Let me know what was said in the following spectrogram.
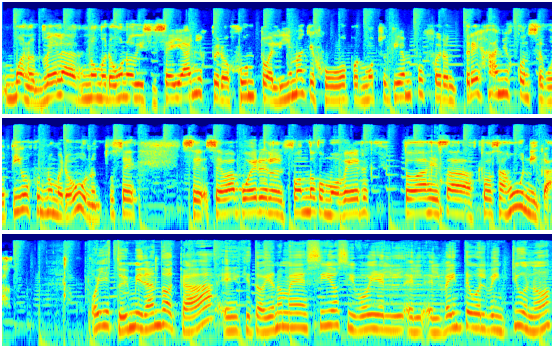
bueno, Vela número uno, 16 años, pero junto a Lima, que jugó por mucho tiempo, fueron tres años consecutivos con número uno. Entonces se, va a poder en el fondo como ver todas esas cosas únicas. Oye, estoy mirando acá, eh, que todavía no me decido si voy el, el, 20 o el 21,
